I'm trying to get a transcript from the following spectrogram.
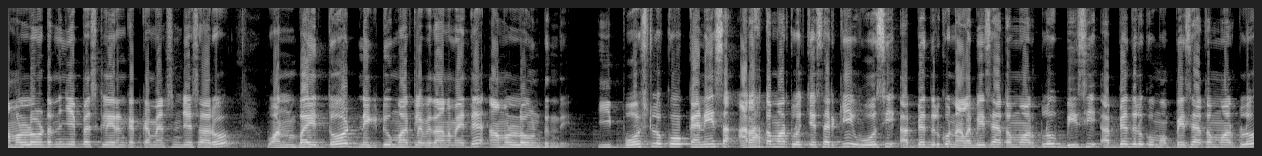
అమల్లో ఉంటుందని చెప్పేసి క్లియర్ అండ్ కట్గా మెన్షన్ చేశారు. వన్ బై థర్డ్ నెగిటివ్ మార్కుల విధానం అయితే అమల్లో ఉంటుంది. ఈ పోస్టులకు కనీస అర్హత మార్కులు వచ్చేసరికి ఓసీ అభ్యర్థులకు నలభై శాతం మార్కులు బీసీ అభ్యర్థులకు ముప్పై శాతం మార్కులు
